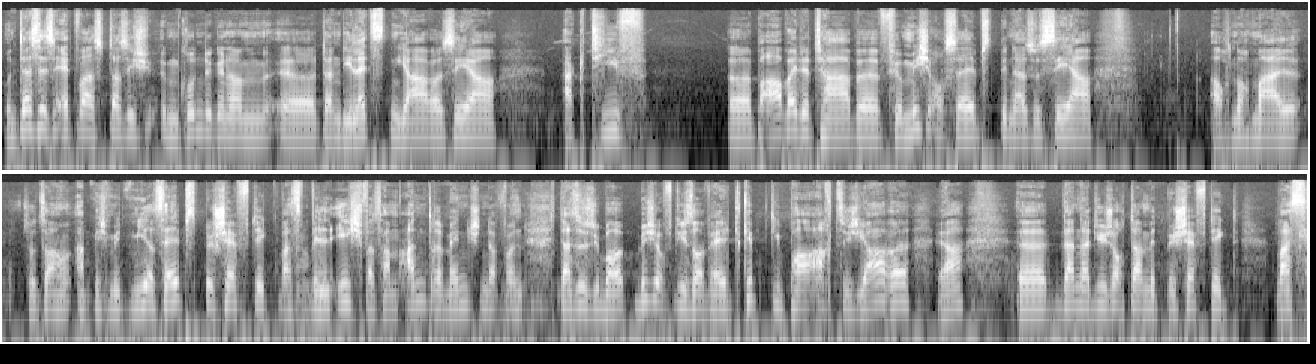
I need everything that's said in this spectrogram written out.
Und das ist etwas, das ich im Grunde genommen äh, dann die letzten Jahre sehr aktiv äh, bearbeitet habe. Für mich auch selbst bin also sehr auch nochmal sozusagen, habe mich mit mir selbst beschäftigt. Was ja. will ich? Was haben andere Menschen davon, dass es überhaupt mich auf dieser Welt gibt, die paar 80 Jahre? Ja, äh, dann natürlich auch damit beschäftigt, was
